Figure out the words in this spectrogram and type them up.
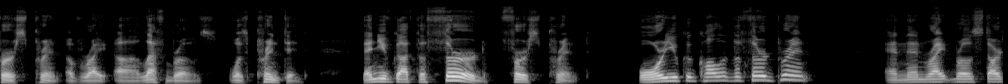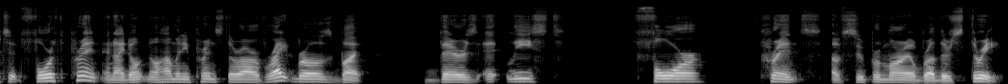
first print of right uh, left bros was printed. Then you've got the third first print, or you could call it the third print. And then Right Bros starts at fourth print. And I don't know how many prints there are of Right Bros, but there's at least four prints of Super Mario Brothers 3.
